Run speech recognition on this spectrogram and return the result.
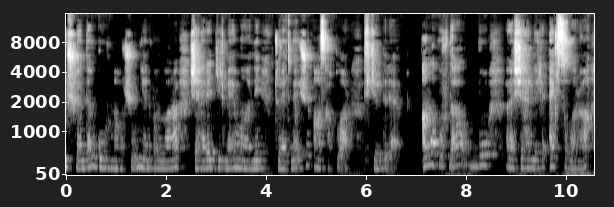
düşməndən qorumaq üçün, yəni onlara şəhərə girməyə mane törətmək üçün az qapılar tikirdilər. Amma burada bu e, şəhərlərə əks olaraq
